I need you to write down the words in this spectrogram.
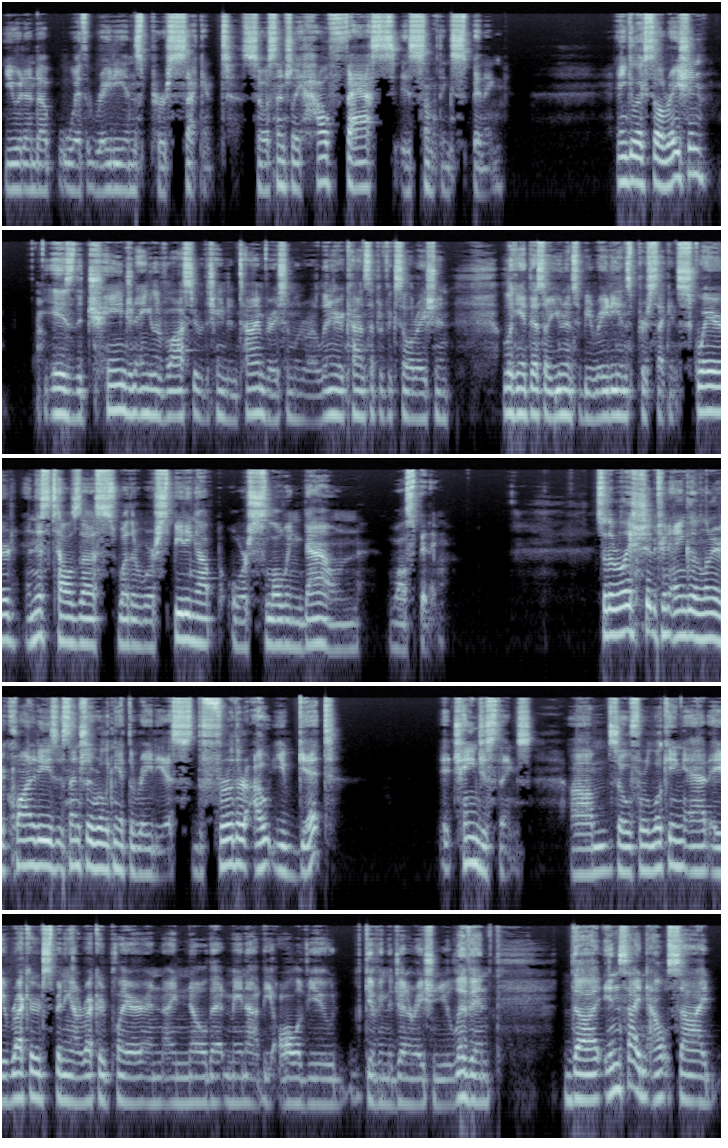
you would end up with radians per second. So essentially, how fast is something spinning? Angular acceleration is the change in angular velocity over the change in time, very similar to our linear concept of acceleration. Looking at this, our units would be radians per second squared, and this tells us whether we're speeding up or slowing down while spinning. So the relationship between angular and linear quantities, essentially we're looking at the radius. The further out you get, it changes things. Um, so if we're looking at a record spinning on a record player, and I know that may not be all of you giving the generation you live in, the inside and outside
